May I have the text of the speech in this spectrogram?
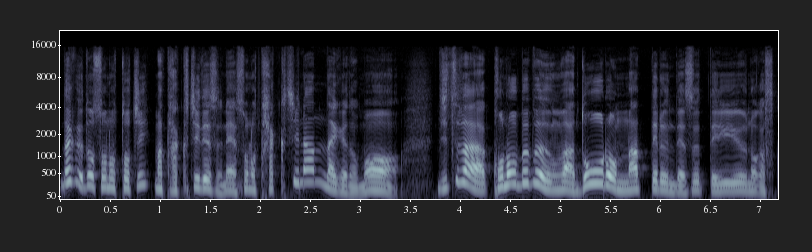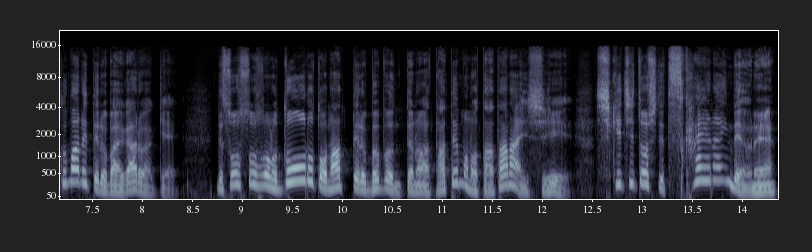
だけどその土地、まあ、宅地ですねその宅地なんだけども実はこの部分は道路になってるんですっていうのが含まれてる場合があるわけ。でそうするとその道路となってる部分っていうのは建物建たないし敷地として使えないんだよね。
